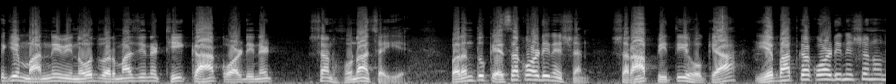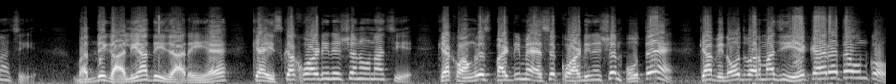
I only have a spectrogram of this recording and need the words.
देखिए, माननीय विनोद वर्मा जी ने ठीक कहा, कोऑर्डिनेशन होना चाहिए। परंतु कैसा कोऑर्डिनेशन? शराब पीती हो क्या? यह बात का कोऑर्डिनेशन होना चाहिए। भद्दी गालियाँ दी जा रही है। क्या इसका कोऑर्डिनेशन होना चाहिए? क्या कांग्रेस पार्टी में ऐसे कोऑर्डिनेशन होते हैं? क्या विनोद वर्मा जी ये कह रहे थे उनको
